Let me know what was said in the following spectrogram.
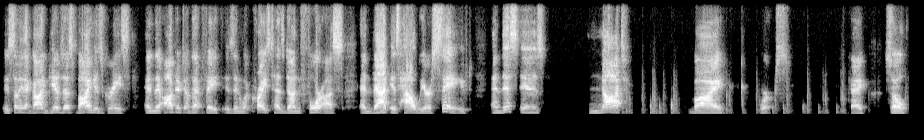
is something that God gives us by his grace. And the object of that faith is in what Christ has done for us. And that is how we are saved. And this is not by works. Okay. So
